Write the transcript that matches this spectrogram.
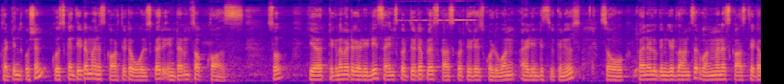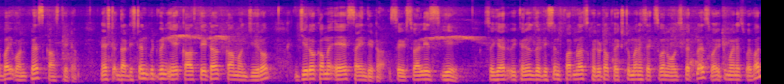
13th question. Cosecant theta minus cot theta whole square in terms of cos. So here trigonometric identity sin square theta plus cos square theta is equal to 1 identities you can use. So finally you can get the answer 1 minus cos theta by 1 plus cos theta. Next the distance between a cos theta comma 0 0 comma a sin theta. So its value is a. So here we can use the distance formula square root of x2 minus x1 whole square plus y2 minus y1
